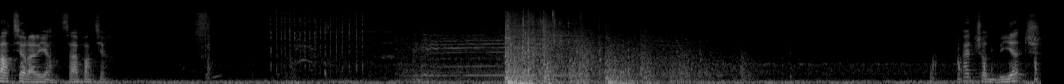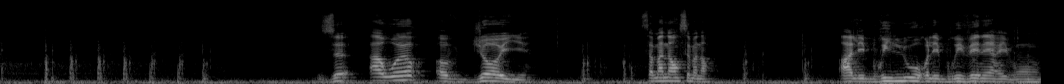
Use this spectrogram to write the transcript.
Partir là les gars, ça va partir. Headshot biatch. The Hour of Joy. Ça maintenant, c'est maintenant. Ah, les bruits lourds, les bruits vénères, ils vont...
